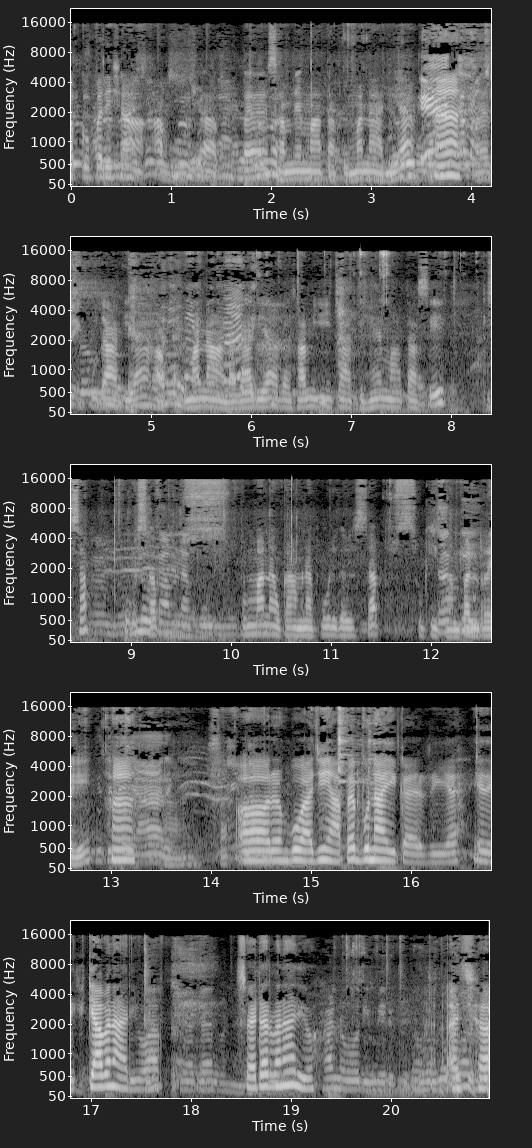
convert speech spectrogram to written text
आपको परेशान? हाँ, अब अब बस हमने माता को मना लिया हाँ। बस खुदा दिया हाँ, मना लगा दिया। बस हम यही चाहते हैं माता से कि सब सब मनोकामना पूरी। करी सब सुखी संपन्न रहे। हाँ और बुआ जी यहाँ पे बुनाई कर रही है। ये देखिए क्या बना रही हो आप? स्वेटर बना रही हो। अच्छा।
